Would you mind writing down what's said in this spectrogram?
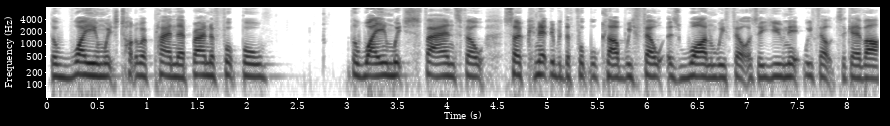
the way in which Tottenham were playing their brand of football, the way in which fans felt so connected with the football club. We felt as one, we felt as a unit, we felt together.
